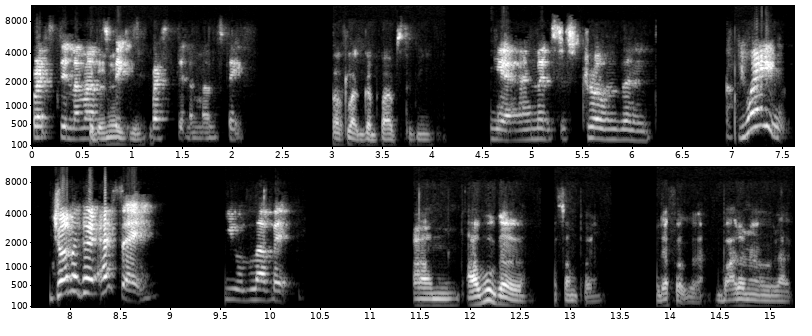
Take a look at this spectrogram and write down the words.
breast in a man's face, energy. breast in a man's face. that's like good vibes to me. Yeah, and then it's just drums and wait, do you wanna go SA? You'll love it. Um, I will go at some point. Go, but I don't know like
